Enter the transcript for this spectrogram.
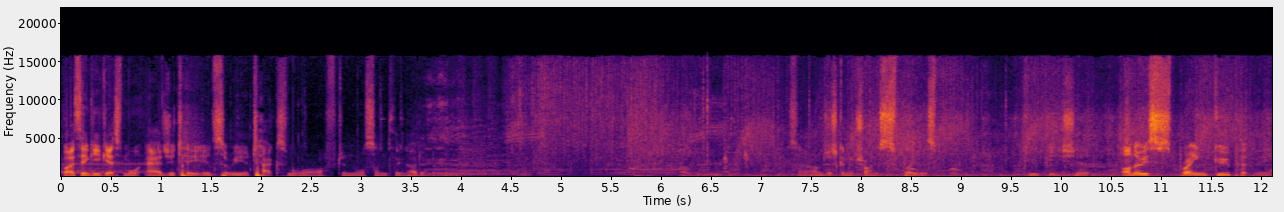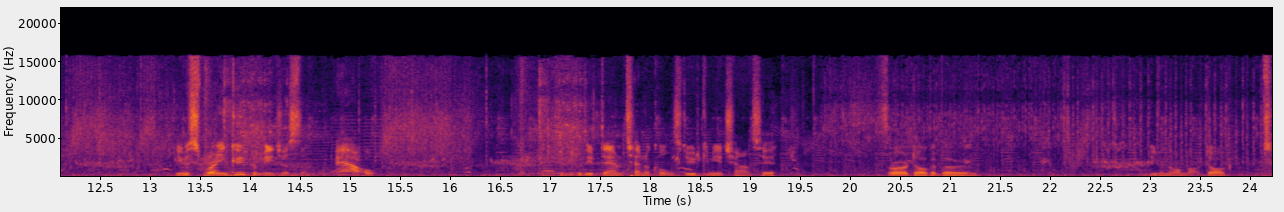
But I think he gets more agitated, so he attacks more often or something, I don't know. So I'm just gonna try and spray this goopy shit. Oh no, he's spraying goop at me! He was spraying goop at me just then. Ow! with your damn tentacles, dude. Give me a chance here. Throw a dog a bone. Even though I'm not a dog.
